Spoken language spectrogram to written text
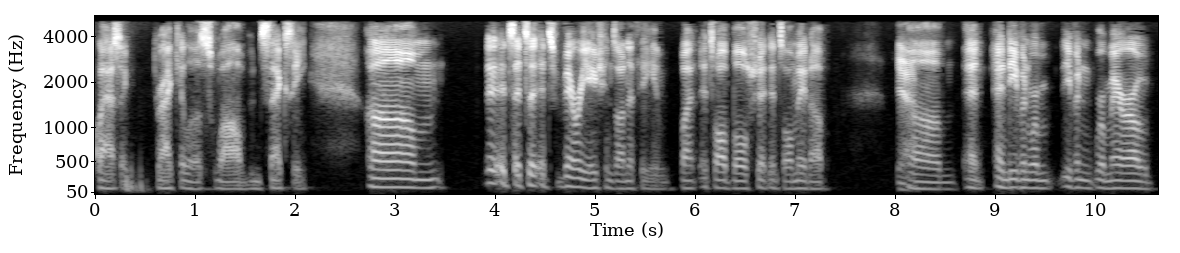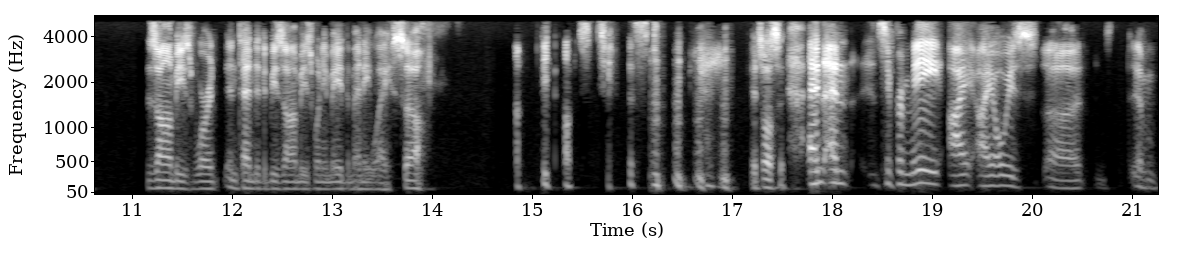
classic Dracula, suave and sexy? Um, it's it's it's variations on a theme, but it's all bullshit. It's all made up. yeah. Um, and and even even Romero zombies weren't intended to be zombies when he made them anyway. So. You know, it's just it's also and and see for me i i always uh am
